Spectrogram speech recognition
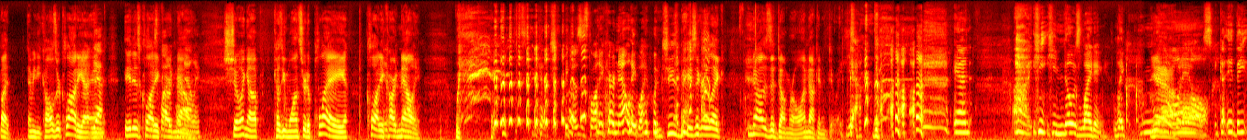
but I mean he calls her Claudia, and Yeah. it is Claudia, Claudia Cardinale, Cardinale. showing up because he wants her to play Claudia Cardinale. Because, because it's Claudia Cardinale. Why would And she's basically like, "No, this is a dumb role. I'm not going to do it." Yeah. and uh, he he knows lighting like Yeah. nobody else. It- They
